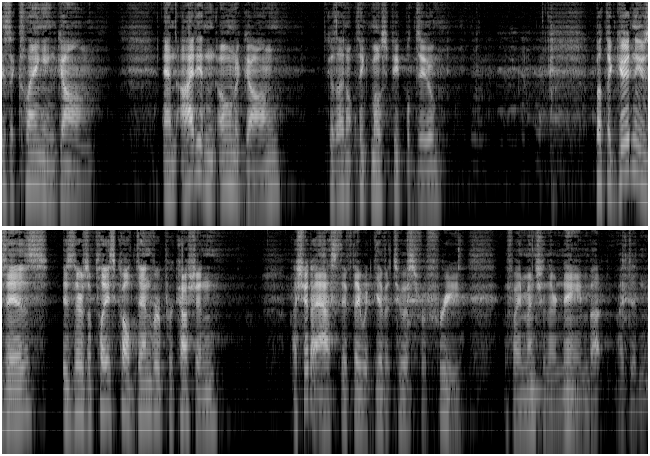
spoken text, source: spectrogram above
is a clanging gong. And I didn't own a gong because I don't think most people do. But the good news is is there's a place called Denver Percussion. I should have asked if they would give it to us for free if I mentioned their name, but I didn't.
